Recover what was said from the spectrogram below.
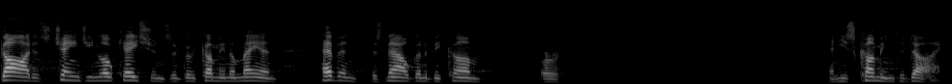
God is changing locations and becoming a man. Heaven is now going to become earth. And he's coming to die.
